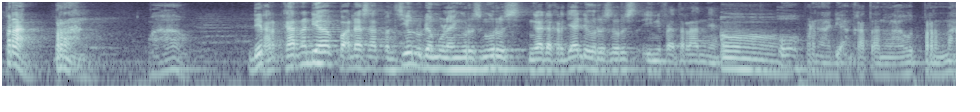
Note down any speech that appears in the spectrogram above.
Perang. perang. Wow. Dia Kar- karena dia pada saat pensiun udah mulai ngurus-ngurus, nggak ada kerjaan dia urus-urus ini veterannya. Oh. Oh, pernah di angkatan laut, pernah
